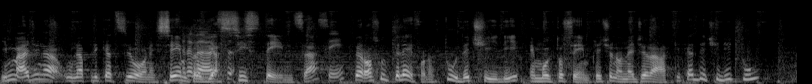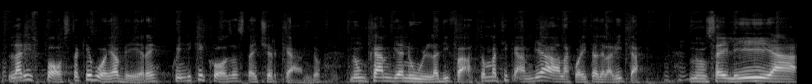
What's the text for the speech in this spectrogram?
Immagina un'applicazione sempre di Reverse. assistenza, Sì. però sul telefono. Tu decidi, è molto semplice, non è gerarchica, decidi tu la risposta che vuoi avere, quindi che cosa stai cercando. Non cambia nulla di fatto, ma ti cambia la qualità della vita. Non sei lì a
